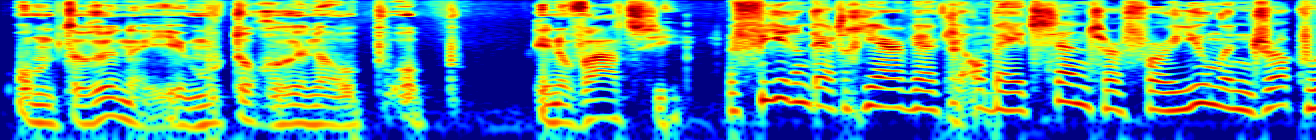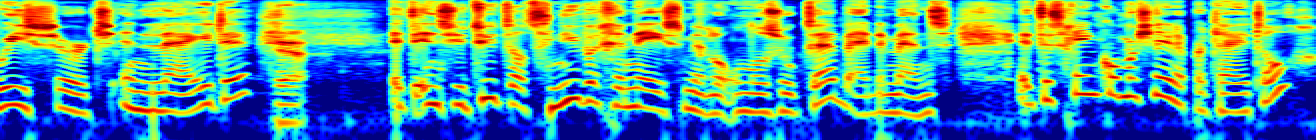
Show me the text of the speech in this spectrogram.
om te runnen. Je moet toch runnen op, op innovatie. 34 jaar werk je al bij het Center for Human Drug Research in Leiden. Ja. Het instituut dat nieuwe geneesmiddelen onderzoekt hè, bij de mens. Het is geen commerciële partij, toch?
